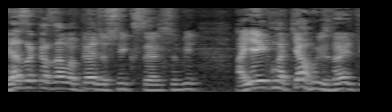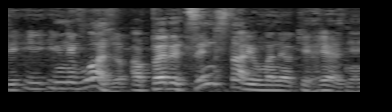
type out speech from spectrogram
Я заказав опять же XL собі. А я їх натягую, знаєте, і, і не влазю. А перед цим старі у мене оті грязні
